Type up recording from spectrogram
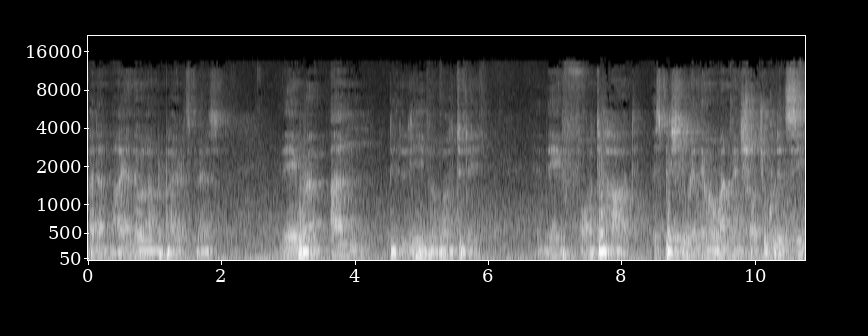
but admire the Orlando Pirates players. They were unbelievable today. They fought hard, especially when they were one man short. You couldn't see.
